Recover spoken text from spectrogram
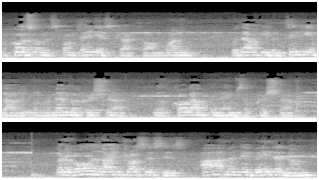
Of course, on the spontaneous platform, one, without even thinking about it, will remember Krishna, will call out the names of Krishna. But of all the nine processes, Atma Nivedanam,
